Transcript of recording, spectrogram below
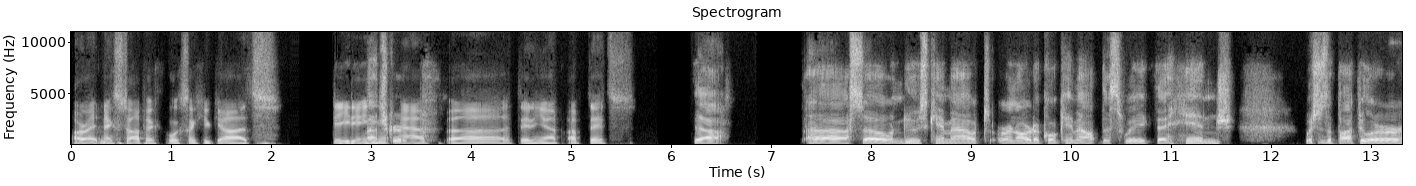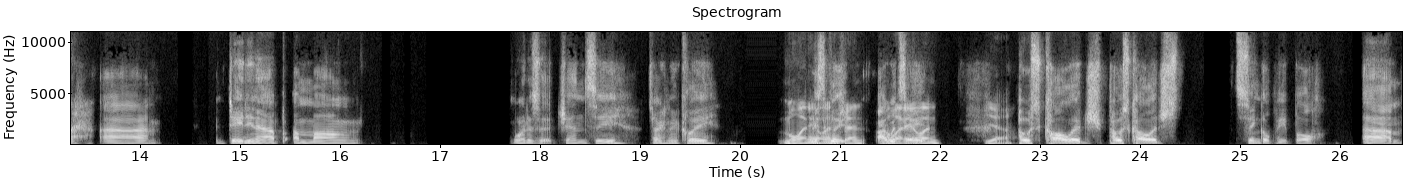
All right, next topic. Looks like you got dating app uh dating app updates. Yeah. Uh, so news came out or an article came out this week that Hinge, which is a popular uh, dating app among what is it, Gen Z? technically. Millennial and gen, I would say and, yeah. Post college, post college single people um,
